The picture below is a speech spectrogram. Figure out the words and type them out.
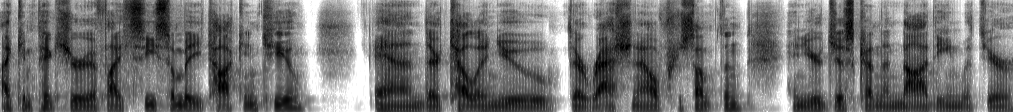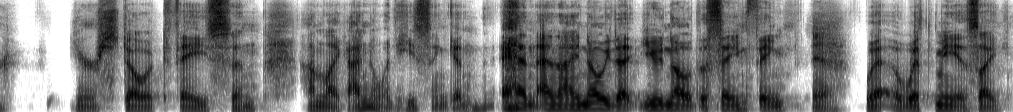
I can picture if I see somebody talking to you and they're telling you their rationale for something and you're just kind of nodding with your your stoic face and i'm like i know what he's thinking. And and i know that you know the same thing yeah. with, with me. It's like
